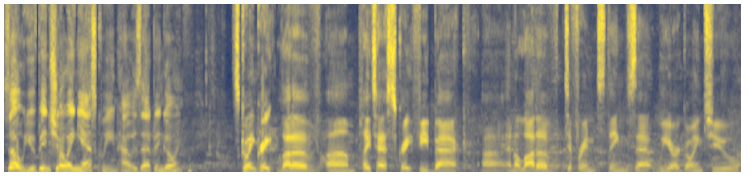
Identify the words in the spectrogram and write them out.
So you've been showing Yas Queen. How has that been going? It's going great. A lot of um, playtests, great feedback, uh, and a lot of different things that we are going to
